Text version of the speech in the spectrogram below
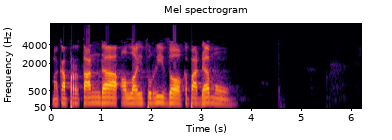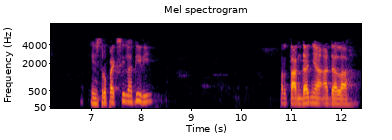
Maka pertanda Allah itu ridho kepadamu. Introspeksilah diri. Pertandanya adalah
